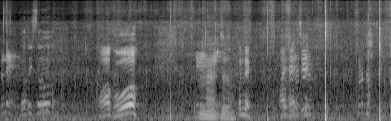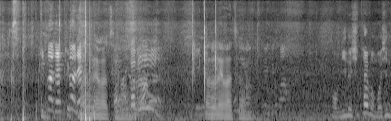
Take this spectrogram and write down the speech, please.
반대 나도 있어. 아, 굿. 나도 반대. 다시 걸렸다 기뻐야 돼 기뻐야 돼 나도 내가 더 까비. 나도 내가 더 어, 민우 18번 멋있네.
